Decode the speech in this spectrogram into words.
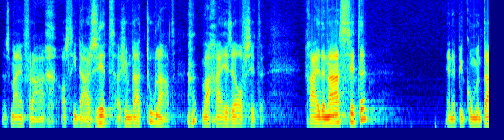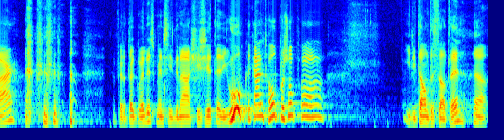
Dat is mijn vraag. Als hij daar zit, als je hem daar toelaat, waar ga je zelf zitten? Ga je ernaast zitten en heb je commentaar? heb je dat ook wel eens? Mensen die ernaast je zitten en die, oeh, kijk uit, hoop eens op. Uh. Irritant is dat, hè? Ja.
